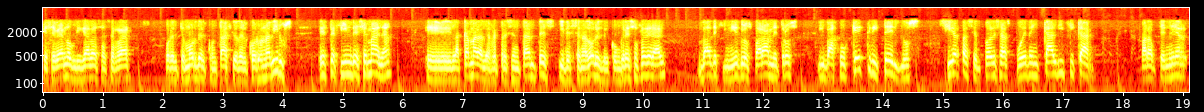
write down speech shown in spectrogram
que se vean obligadas a cerrar por el temor del contagio del coronavirus. Este fin de semana, eh, la Cámara de Representantes y de Senadores del Congreso Federal va a definir los parámetros y bajo qué criterios ciertas empresas pueden calificar para obtener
